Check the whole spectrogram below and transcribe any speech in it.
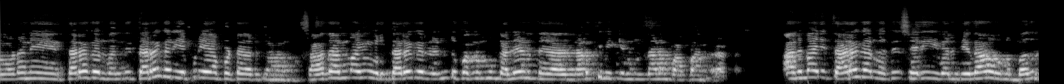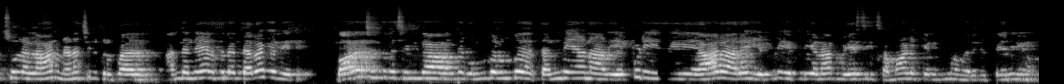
உடனே தரகர் வந்து தரகர் எப்படியாப்பட்ட இருக்கலாம் சாதாரணமாவே ஒரு தரகர் ரெண்டு பக்கமும் கல்யாணத்தை நடத்தி வைக்கணும்னு தானே பார்ப்பாங்க. அது மாதிரி தரகர் வந்து சரி இவருக்கு ஏதாவது ஒண்ணு பதில் சொல்லலாம்னு நினைச்சிட்டு இருப்பாரு. அந்த நேரத்துல தரகர் பாலச்சந்திர சின்ஹா வந்து ரொம்ப ரொம்ப தன்மையான ஆள். எப்படி யார் யாரை எப்படி எப்படி எல்லாம் பேசி சமாளிக்கணும்னு அவருக்கு தெரியும்.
